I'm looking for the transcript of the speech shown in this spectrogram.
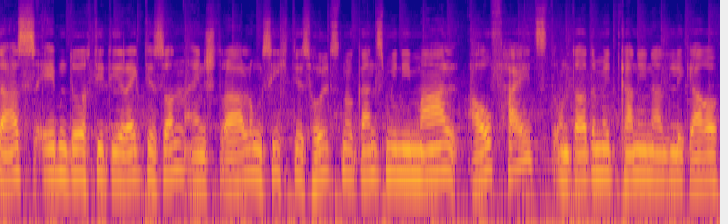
dass eben durch die direkte Sonneneinstrahlung sich das Holz nur ganz minimal aufheizt und damit kann ich natürlich auch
